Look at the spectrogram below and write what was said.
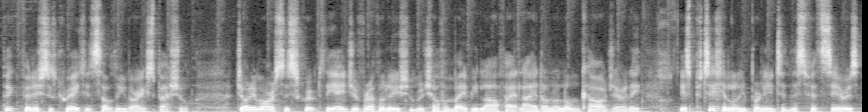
Big Finish has created something very special. Johnny Morris's script, The Age of Revolution, which often made me laugh out loud on a long car journey, is particularly brilliant in this fifth series,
